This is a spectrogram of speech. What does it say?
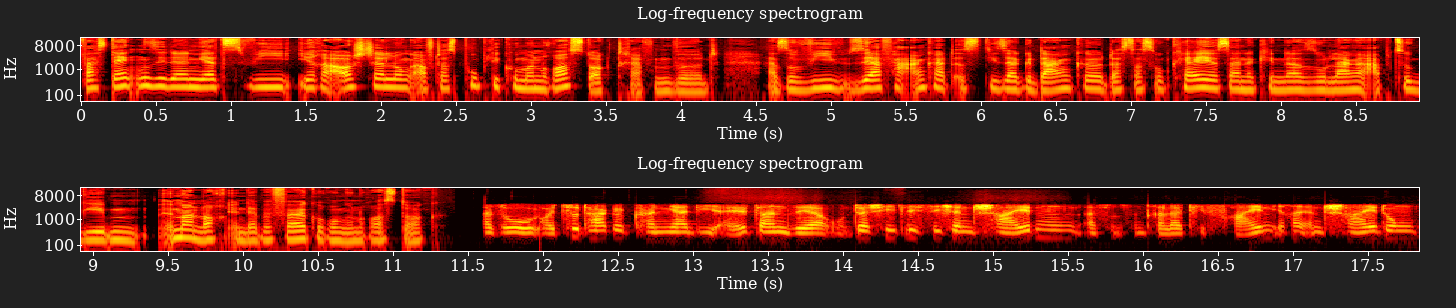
Was denken Sie denn jetzt, wie Ihre Ausstellung auf das Publikum in Rostock treffen wird? Also wie sehr verankert ist dieser Gedanke, dass das okay ist, seine Kinder so lange abzugeben, immer noch in der Bevölkerung in Rostock? Also heutzutage können ja die Eltern sehr unterschiedlich sich entscheiden, also sind relativ frei in ihrer Entscheidung.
